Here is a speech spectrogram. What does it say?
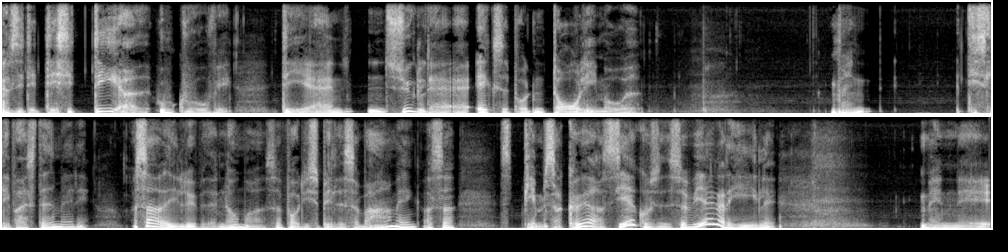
altså det er decideret ugroovy. Det er en, en cykel, der er ekset på den dårlige måde. Men de slipper afsted med det. Og så i løbet af nummeret, så får de spillet sig varme, ikke? Og så, jamen, så kører cirkuset, så virker det hele. Men øh,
